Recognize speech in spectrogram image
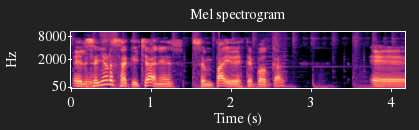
El señor Saki-chan es senpai de este podcast. Eh,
